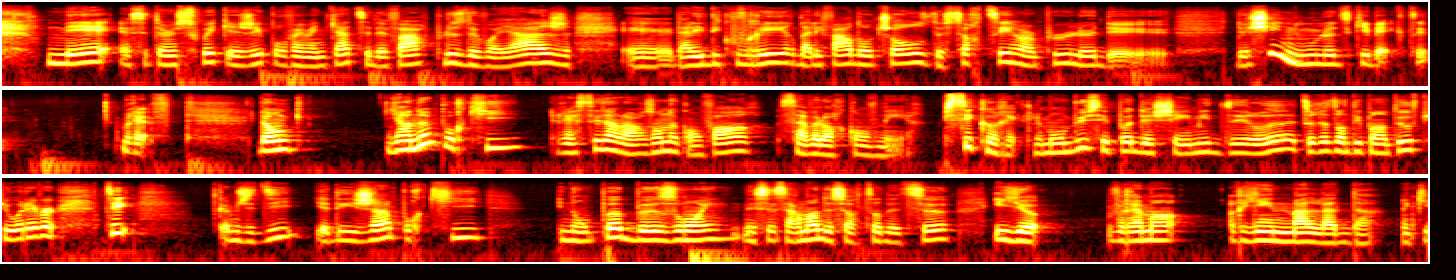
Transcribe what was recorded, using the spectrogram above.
Mais c'est un souhait que j'ai pour 2024, c'est de faire plus de voyages, euh, d'aller découvrir, d'aller faire d'autres choses, de sortir un peu là, de, de chez nous, là, du Québec, tu sais. Bref. Donc, il y en a pour qui rester dans leur zone de confort, ça va leur convenir. Puis c'est correct. Mon but, c'est pas de shamer, de dire ah, tu restes dans tes pantoufles, puis whatever. Tu sais, comme j'ai dit, il y a des gens pour qui ils n'ont pas besoin nécessairement de sortir de ça. Il y a vraiment rien de mal là-dedans. OK?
